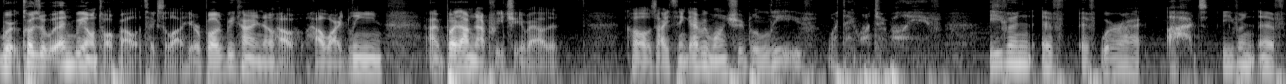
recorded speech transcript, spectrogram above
because and we don't talk politics a lot here, but we kind of know how how I lean. I, but I'm not preaching about it because I think everyone should believe what they want to believe, even if if we're at odds, even if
